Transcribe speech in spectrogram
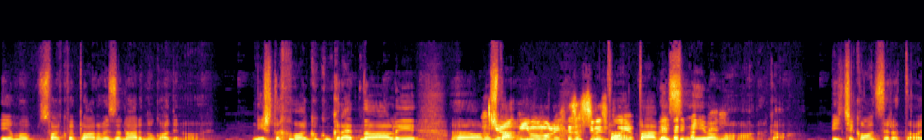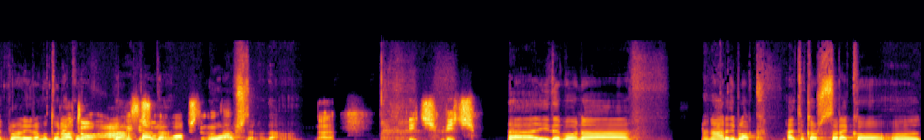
imamo svakve planove za narednu godinu. Ovaj. Ništa ovako konkretno, ali uh, ono, Ja, imamo li? Za si me pa, zbunio. pa mislim imamo ono, kao biće koncert, ovaj, planiramo tu A neku... to, a misliš ono uopšteno, da. Uopšteno, da. Da, da. Bić, bić. E, idemo na, na naredni blok. Eto, kao što sam rekao, uh,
